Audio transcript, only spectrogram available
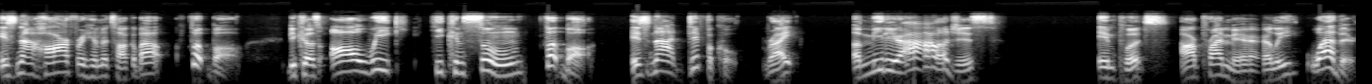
it's not hard for him to talk about football because all week he consumed football. It's not difficult, right? A meteorologist inputs are primarily weather.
